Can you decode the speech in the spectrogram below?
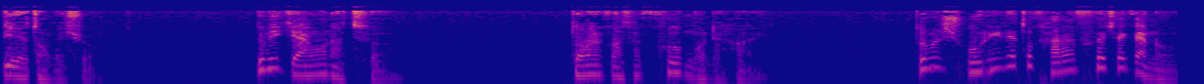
প্রিয়তমেশু তুমি কেমন আছো? তোমার কথা খুব মনে হয়। তোমার শরীরে এত খারাপ হয়েছে কেন?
